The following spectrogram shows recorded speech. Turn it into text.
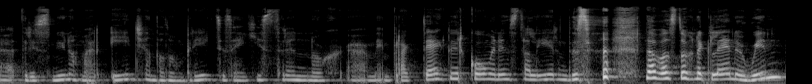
uh, er is nu nog maar eentje en dat ontbreekt. Ze zijn gisteren nog uh, mijn praktijkdeur komen installeren, dus dat was toch een kleine win.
